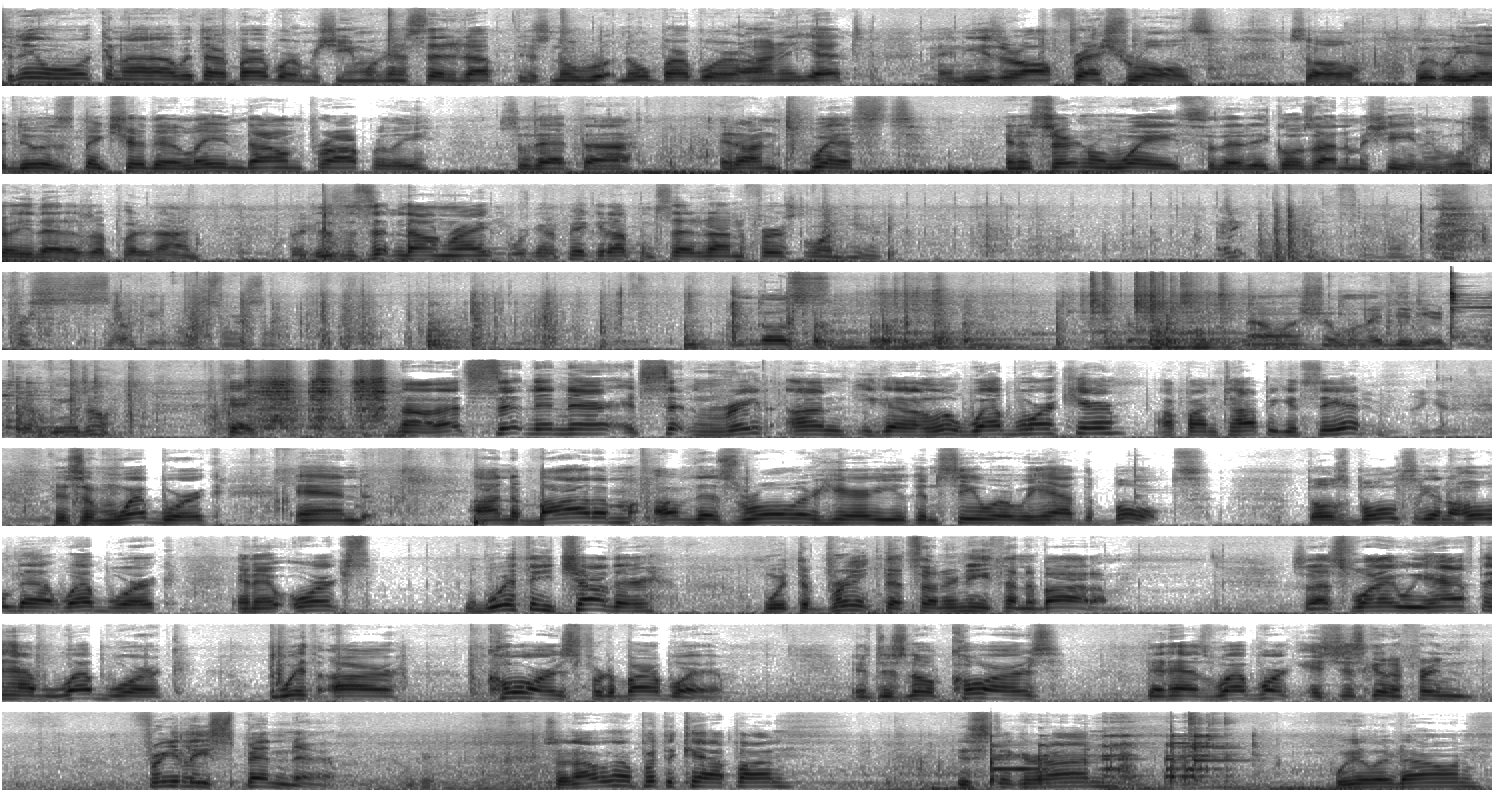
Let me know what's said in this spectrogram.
today we're working uh, with our barb wire machine. We're going to set it up. There's no no barb wire on it yet, and these are all fresh rolls. So what we got to do is make sure they're laying down properly so that uh, it untwists in a certain way so that it goes on the machine, and we'll show you that as I put it on. But this is sitting down right. We're going to pick it up and set it on the first one here. First, okay, what's first one? Goes. Now I want to show what I did here. Okay, now that's sitting in there. It's sitting right on. You got a little web work here up on top. You can see it. There's some web work, and on the bottom of this roller here, you can see where we have the bolts. Those bolts are going to hold that web work, and it works with each other with the brake that's underneath on the bottom. So that's why we have to have web work with our cores for the barbed wire. If there's no cores that has web work, it's just going to freely spin there. Okay. So now we're going to put the cap on. Just stick her on, wheel her down,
